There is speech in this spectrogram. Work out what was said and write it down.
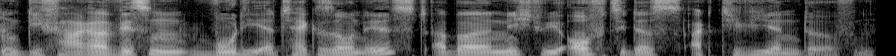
Die Fahrer wissen, wo die Attack Zone ist, aber nicht, wie oft sie das aktivieren dürfen.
